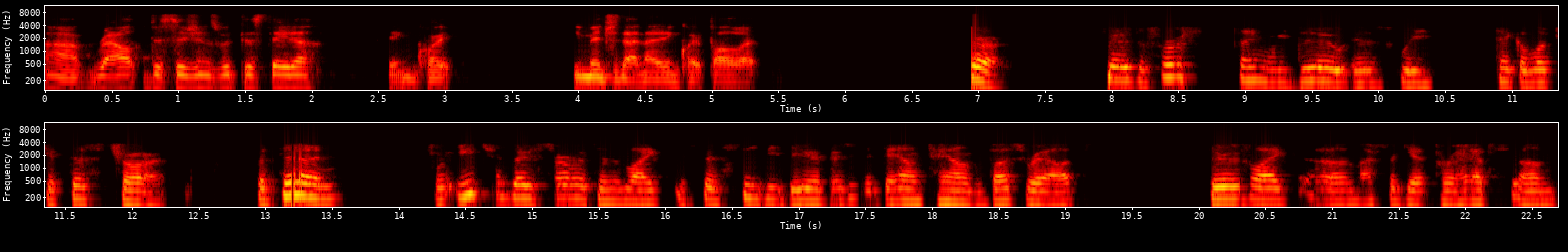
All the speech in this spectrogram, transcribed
uh, route decisions with this data? I didn't quite, you mentioned that and I didn't quite follow it. Sure. So the first thing we do is we take a look at this chart. But then for each of those services, like it says CBD or there's the downtown bus routes, there's like, um, I forget, perhaps um,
